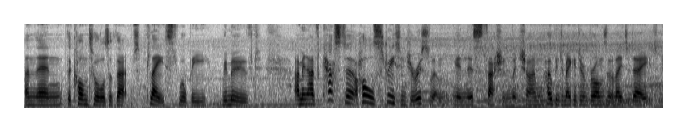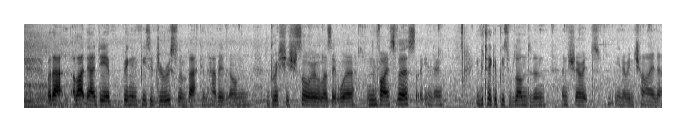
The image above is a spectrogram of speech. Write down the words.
And then the contours of that place will be removed. I mean, I've cast a whole street in Jerusalem in this fashion, which I'm hoping to make into bronze at a later date. But that, I like the idea of bringing a piece of Jerusalem back and having it on British soil, as it were, and vice versa. You know, you could take a piece of London and, and show it, you know, in China.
